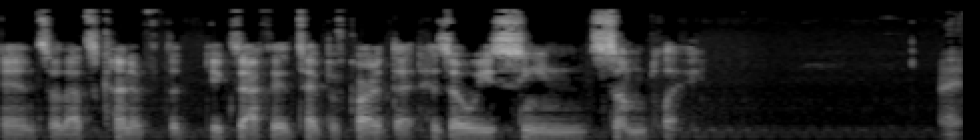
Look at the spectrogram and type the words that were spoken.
and so that's kind of the exactly the type of card that has always seen some play. Right.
